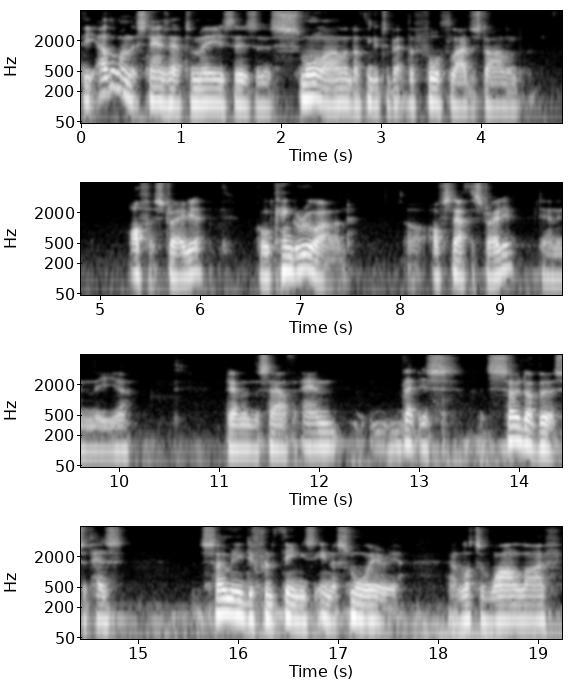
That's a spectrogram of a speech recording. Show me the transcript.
The other one that stands out to me is there's a small island, I think it's about the fourth largest island off Australia called Kangaroo Island, uh, off South Australia, down in the uh, down in the south, and that is so diverse. It has so many different things in a small area. Uh, lots of wildlife,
